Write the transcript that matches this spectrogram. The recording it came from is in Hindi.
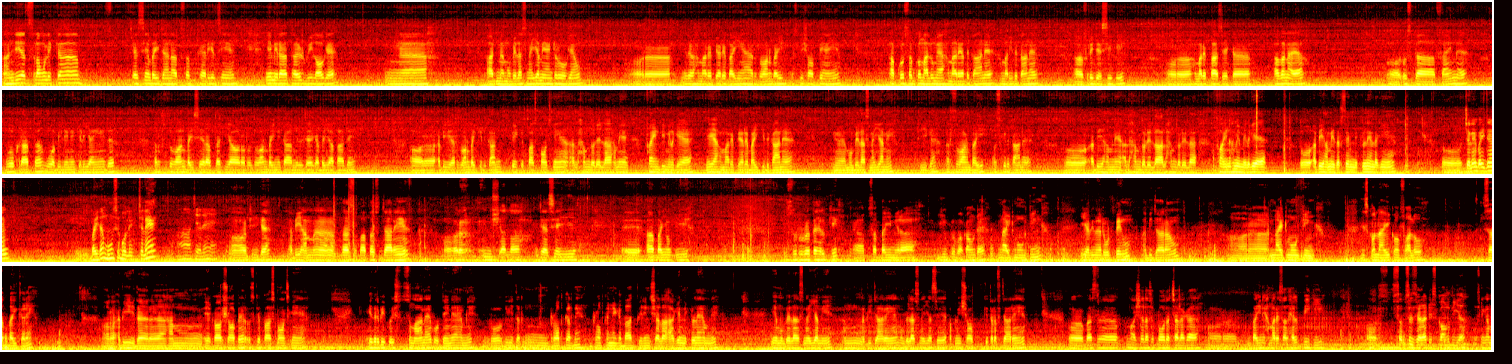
हाँ जी, अस्सलाम वालेकुम कैसे हैं भाई जान, आप सब खैरियत से हैं? ये मेरा थर्ड व्लॉग है। आज मैं मोबिला सनैया में एंटर हो गया हूँ। और इधर हमारे प्यारे भाई हैं, रजवान भाई, उसकी शॉप पे आए हैं। आपको सबको मालूम है, हमारे यहाँ दुकान है, हमारी दुकान है फ्रिज एसी की। और हमारे पास एक अवन आया। और उसका फ़ैन है। वो ख़राब था, वो अभी लेने के लिए आए हैं इधर। रजवान भाई से रबता किया और रजवान भाई ने कहा, मिल जाएगा भाई, आप आ जाएँ। और अभी रजवान भाई की दुकान पे के पास पहुँच गए हैं। अल्हम्दुलिल्लाह, हमें फ़ाइन भी मिल गया है। ये हमारे प्यारे भाई की दुकान है मोबेला सनैया में, ठीक है? रजवान भाई, उसकी दुकान है। तो अभी हमने अल्हम्दुलिल्लाह अल्हम्दुलिल्लाह, फ़ाइन हमें मिल गया है। तो अभी हम इधर से निकलने लगे हैं। तो चलें भाईजान। भाईजान मुँह से बोलें। चलें? हाँ चलें। और ठीक है। अभी हम बस वापस जा रहे हैं। और इन जैसे ही आप भाइयों की ज़रूरत है हेल्प की आप सब भाई मेरा यूट्यूब अकाउंट है नाइट मून किंग ये अभी मैं रोड पे हूँ अभी जा रहा हूँ। और नाइट मून किंग इसको लाइक और फॉलो सब बाई करें। और अभी इधर हम एक और शॉप है, उसके पास पहुँच गए हैं। इधर भी कुछ सामान है, वो देने हैं हमने। वो भी इधर ड्रॉप कर दें। ड्रॉप करने के बाद फिर इन आगे निकलने हमने। ये मुबेला सनैया में हम अभी जा रहे हैं मुबेला सनैया से अपनी शॉप की तरफ़ जा रहे हैं। और बस माशाल्लाह से बहुत अच्छा लगा और भाई ने हमारे साथ हेल्प भी की। और सबसे ज़्यादा डिस्काउंट दिया उसने कहा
